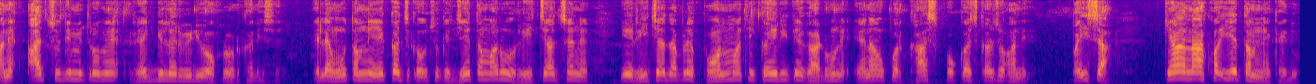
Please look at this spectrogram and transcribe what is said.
અને આજ સુધી મિત્રો મેં રેગ્યુલર વીડિયો અપલોડ કરી છે. એટલે હું તમને એક જ કહું છું કે જે તમારું રિચાર્જ છે ને, એ રિચાર્જ આપણે ફોનમાંથી કઈ રીતે કાઢવું ને એના ઉપર ખાસ ફોકસ કરજો અને પૈસા ક્યાં નાખવા એ તમને કહી દઉં.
